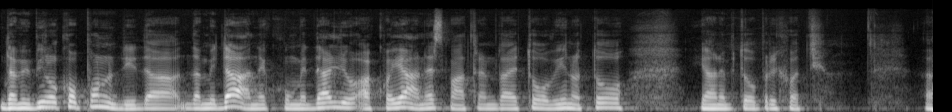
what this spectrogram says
da mi bilo ko ponudi da, da mi da neku medalju, ako ja ne smatram da je to vino to, ja ne bi to prihvatio. Uh,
